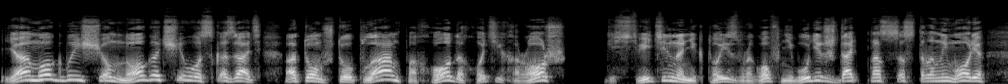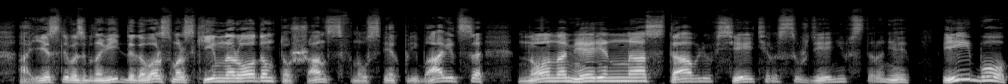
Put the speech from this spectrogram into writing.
Я мог бы еще много чего сказать о том, что план похода хоть и хорош, Действительно, никто из врагов не будет ждать нас со стороны моря, а если возобновить договор с морским народом, то шансов на успех прибавится, но намеренно оставлю все эти рассуждения в стороне, ибо,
